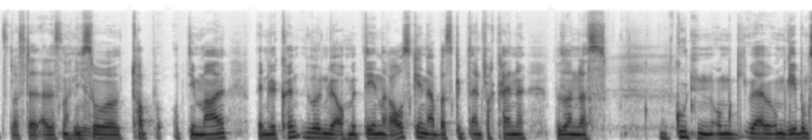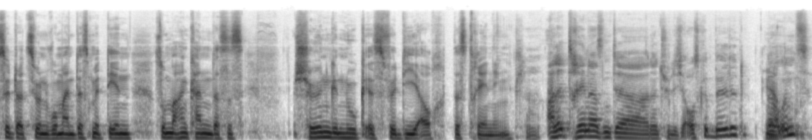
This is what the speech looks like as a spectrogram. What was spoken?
Es läuft halt alles noch nicht so top optimal. Wenn wir könnten, würden wir auch mit denen rausgehen, aber es gibt einfach keine besonders guten Umge äh, Umgebungssituationen, wo man das mit denen so machen kann, dass es schön genug ist für die auch das Training. Klar. Alle Trainer sind ja natürlich ausgebildet bei Ja. uns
